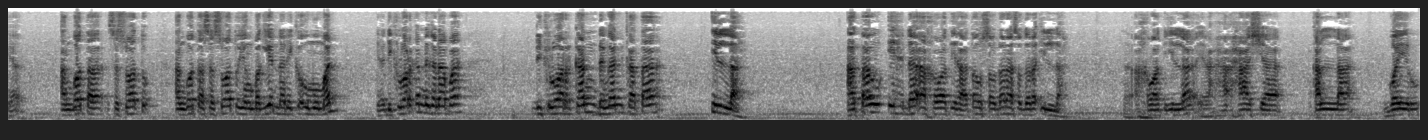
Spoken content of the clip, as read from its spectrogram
ya anggota sesuatu anggota sesuatu yang bagian dari keumuman ya dikeluarkan dengan apa? Dikeluarkan dengan kata illah atau ihda akhwatiha atau saudara-saudara illah. Nah, akhwati illah ya hasya kalla ghairu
